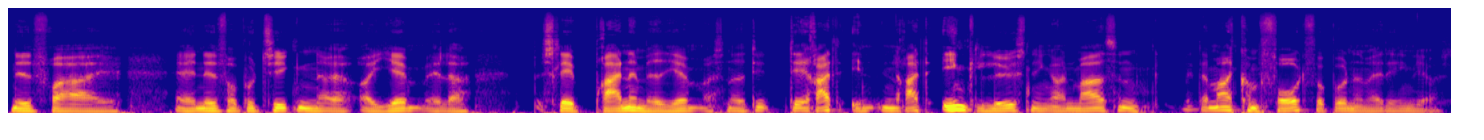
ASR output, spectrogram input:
ned fra, øh, øh, ned fra butikken og, og hjem, eller slæbe brænde med hjem og sådan noget. Det, det er ret, en, en ret enkel løsning, og en meget sådan, der er meget komfort forbundet med det egentlig også.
